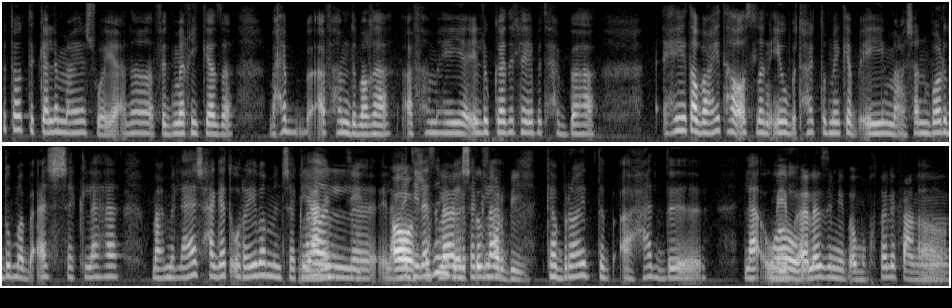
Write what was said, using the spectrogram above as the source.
بتقعد تتكلم معايا شوية. أنا في دماغي كذا. بحب أفهم دماغها أفهم هي إيه اللوكات اللي هي بتحبها. هي طبيعتها أصلا إيه وبتحط ميك اب إيه عشان برضو ما بقاش شكلها ما اعملهاش حاجات قريبة من شكلها يعني العادي. لازم شكلها يبقى شكلها بيه. ك bride تبقى حد لا wow. بيبقى لازم يبقى مختلف عن آه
